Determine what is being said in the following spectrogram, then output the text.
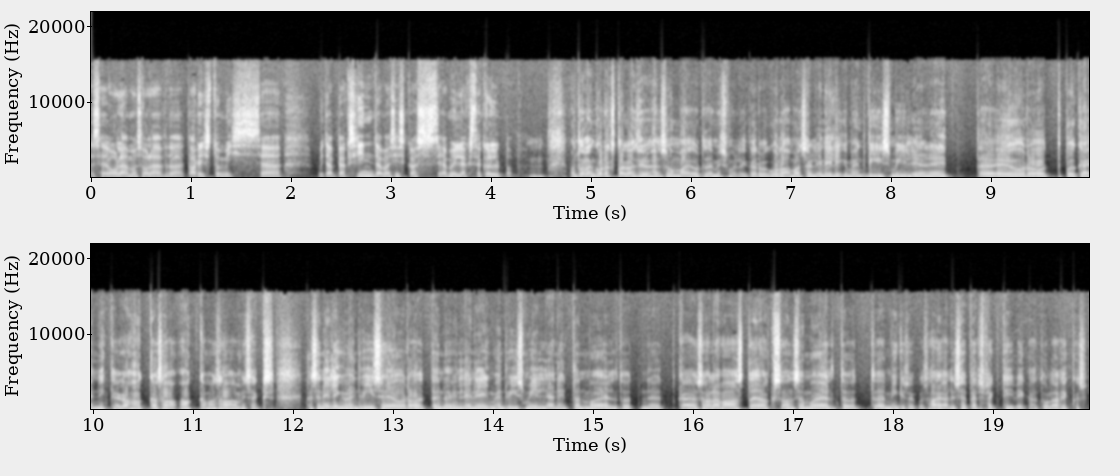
see olemasolev taristu, mis, mida peaks hindama siis, kas ja milleks ta kõlbab mm. -hmm. ma tulen korraks tagasi ühe summa juurde, mis mul jäi kõrva kulama, see oli nelikümmend viis miljonit eurot põgenikega hakka saa-, hakkama saamiseks. kas see nelikümmend viis eurot, nelikümmend viis miljonit on mõeldud nüüd käesoleva aasta jaoks, on see mõeldud mingisuguse ajalise perspektiiviga tulevikus?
